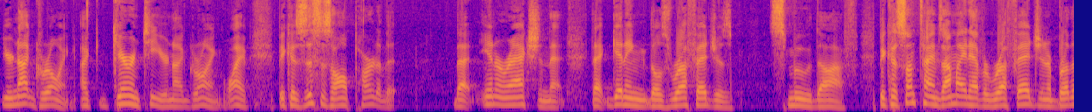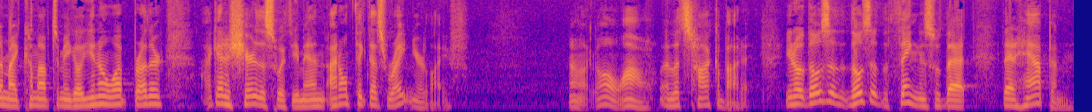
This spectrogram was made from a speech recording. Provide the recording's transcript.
You're not growing. I guarantee you're not growing. Why? Because this is all part of it that interaction, that, that getting those rough edges smoothed off. Because sometimes I might have a rough edge and a brother might come up to me and go, You know what, brother? I got to share this with you, man. I don't think that's right in your life. And I'm like, Oh, wow. And Let's talk about it. You know, those are, those are the things that, that happen.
